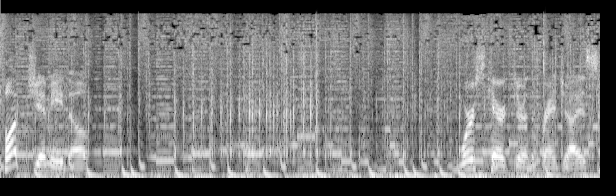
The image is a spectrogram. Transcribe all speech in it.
Fuck Jimmy though. worst character in the franchise.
